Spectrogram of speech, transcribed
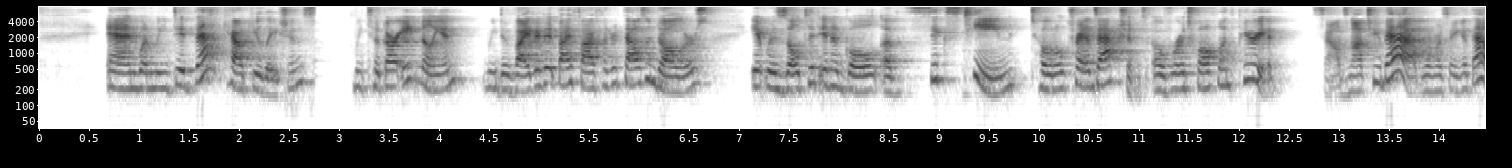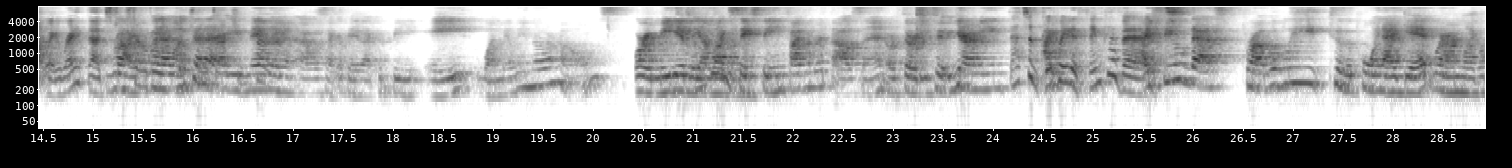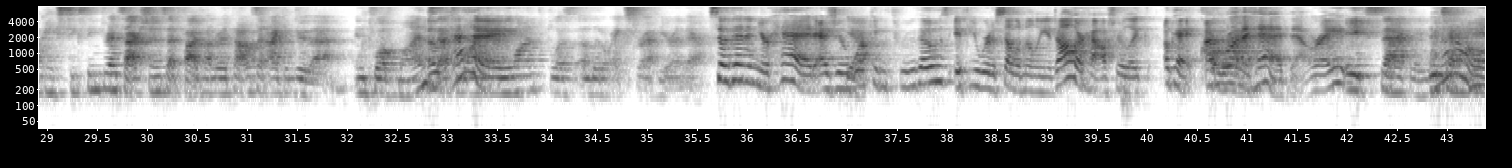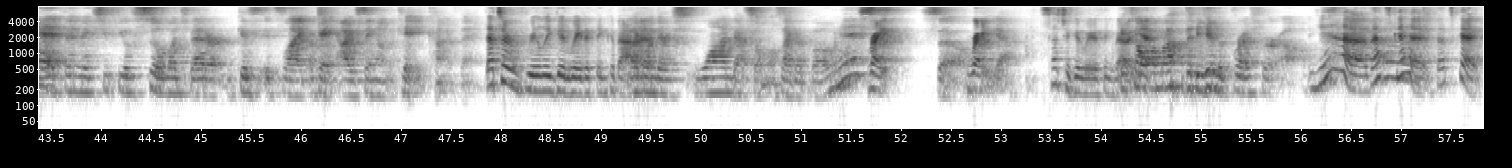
And when we did that calculations, we took our 8 million, we divided it by $500,000 it resulted in a goal of 16 total transactions over a 12 month period. Sounds not too bad when we're saying it that way, right? That's just right. over When I looked at eight million, I was like, okay, that could be eight one million dollar homes, or immediately I'm like sixteen five hundred thousand or thirty two. You know what I mean? That's a good I- way to think of it. I feel that's probably to the point I get where I'm like, okay, 16 transactions at 500,000, I can do that in 12 months. That's one Okay. month plus a little extra here and there. So then in your head, as you're Yeah. working through those, if you were to sell a million dollar house, you're like, okay, I'm run ahead now, right? Exactly. Which Oh. ahead then makes you feel so much better because it's like, okay, icing on the cake kind of thing. That's a really good way to think about Like when there's one that's almost like a bonus. Right. So, Right. Yeah. Such a good way to think about it. It's it. all Yeah. about taking the pressure off. yeah, that's Oh. good. That's good.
